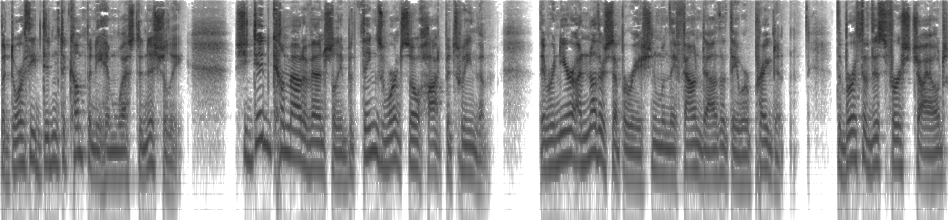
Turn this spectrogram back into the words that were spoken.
but Dorothy didn't accompany him west initially. She did come out eventually, but things weren't so hot between them. They were near another separation when they found out that they were pregnant. The birth of this first child,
